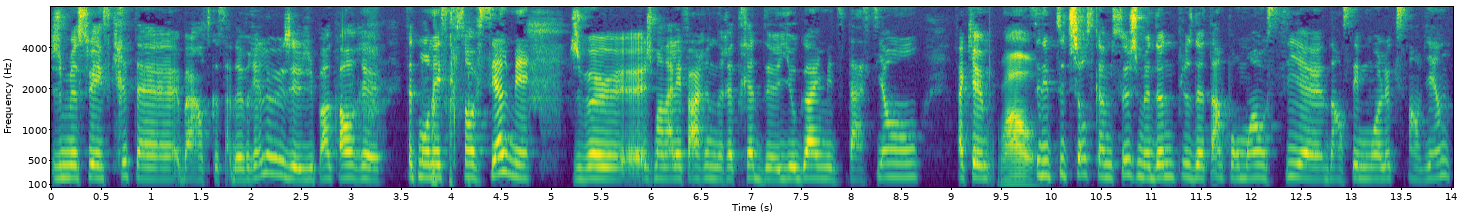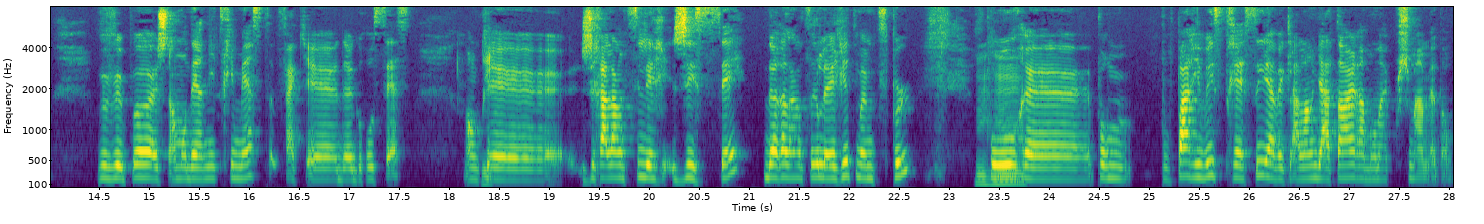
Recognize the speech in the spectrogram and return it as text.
je me suis inscrite, ben, en tout cas, ça devrait, là. J'ai pas encore fait mon inscription officielle, mais je veux, je m'en allais faire une retraite de yoga et méditation. Fait que c'est des petites choses comme ça. Je me donne plus de temps pour moi aussi euh, dans ces mois-là qui s'en viennent. Je veux pas, je suis dans mon dernier trimestre fait que, euh, de grossesse. Donc, euh, je ralentis j'essaie de ralentir le rythme un petit peu pour, mm-hmm. pour, pour pas arriver stressée avec la langue à terre à mon accouchement, mettons.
